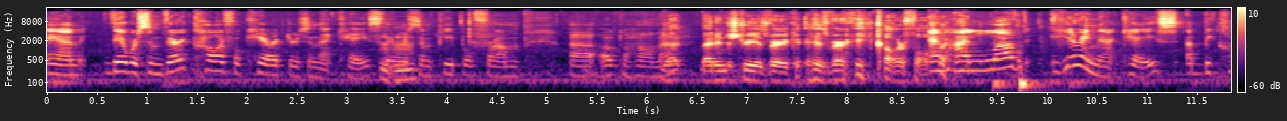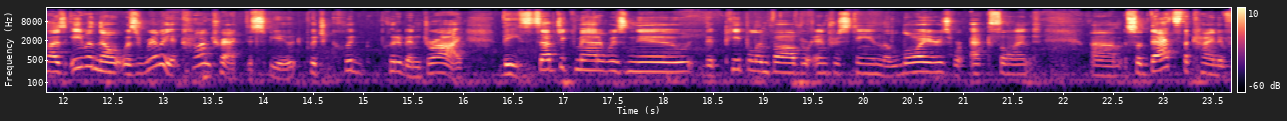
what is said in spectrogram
and there were some very colorful characters in that case. There were some people from uh, Oklahoma. That that industry is very is very colorful. And I loved hearing that case uh, because even though it was really a contract dispute, which could could have been dry, the subject matter was new, the people involved were interesting, the lawyers were excellent. Um, so that's the kind of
